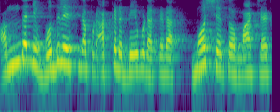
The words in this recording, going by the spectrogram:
అందరినీ వదిలేసినప్పుడు అక్కడ దేవుడు అక్కడ మోసతో మాట్లాడు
